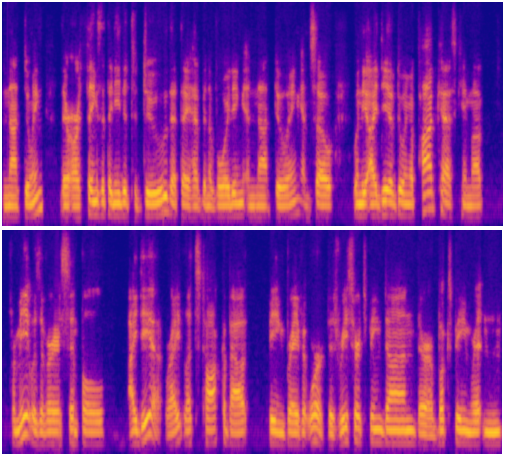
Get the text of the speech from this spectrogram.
and not doing. There are things that they needed to do that they have been avoiding and not doing. And so when the idea of doing a podcast came up, for me, it was a very simple idea, right? Let's talk about being brave at work. There's research being done, there are books being written,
